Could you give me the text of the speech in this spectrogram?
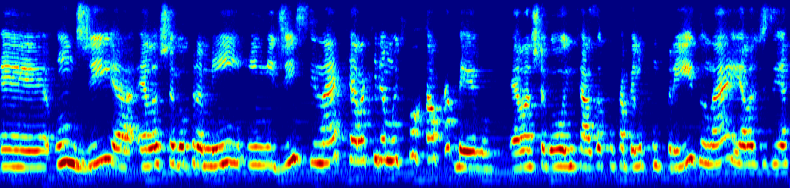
é, um dia ela chegou para mim e me disse né, que ela queria muito cortar o cabelo. Ela chegou em casa com o cabelo comprido, né? E ela dizia:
